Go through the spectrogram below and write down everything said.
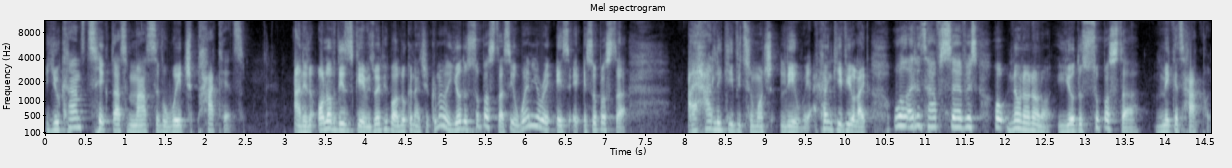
You can't take that massive wage packet. And in all of these games, when people are looking at you, remember, you're the superstar. See, when you're a, a, a superstar, I hardly give you too much leeway. I can't give you like, well, I didn't have service. Oh, no, no, no, no. You're the superstar. Make it happen.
